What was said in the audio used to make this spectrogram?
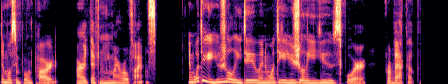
the most important part are definitely my raw files. And what do you usually do and what do you usually use for for backup?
